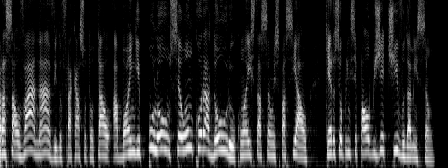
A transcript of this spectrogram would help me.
Para salvar a nave do fracasso total, a Boeing pulou o seu ancoradouro com a estação espacial, que era o seu principal objetivo da missão,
